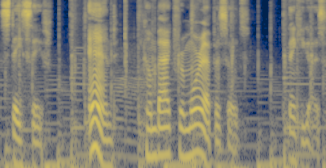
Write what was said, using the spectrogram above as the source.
stay safe. And come back for more episodes. Thank you guys.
